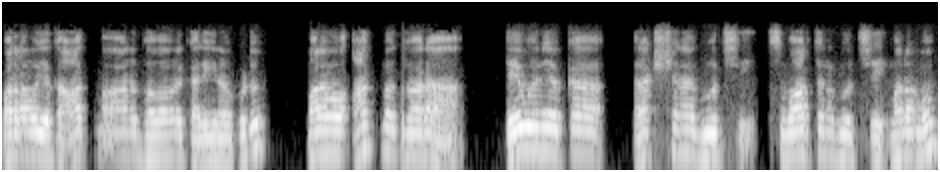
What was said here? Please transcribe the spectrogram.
మనము యొక్క ఆత్మానుభవము కలిగినప్పుడు మనము ఆత్మ ద్వారా దేవుని యొక్క రక్షణ గూర్చి సువార్తను గూర్చి మనము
